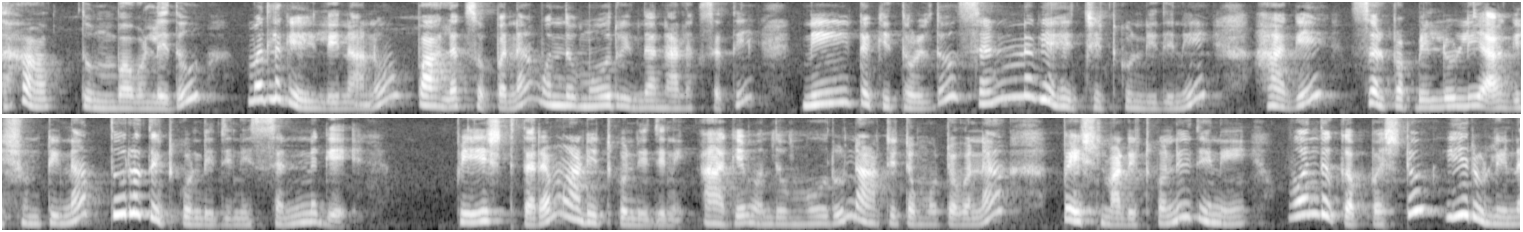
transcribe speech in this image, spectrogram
ಸಹ ತುಂಬ ಒಳ್ಳೆಯದು ಮೊದಲಿಗೆ ಇಲ್ಲಿ ನಾನು ಪಾಲಕ್ ಸೊಪ್ಪನ್ನು ಒಂದು ಮೂರರಿಂದ ನಾಲ್ಕು ಸತಿ ನೀಟಾಗಿ ತೊಳೆದು ಸಣ್ಣಗೆ ಹೆಚ್ಚಿಟ್ಕೊಂಡಿದ್ದೀನಿ. ಹಾಗೆ ಸ್ವಲ್ಪ ಬೆಳ್ಳುಳ್ಳಿ ಹಾಗೆ ಶುಂಠಿನ ತುರಿದಿಟ್ಕೊಂಡಿದ್ದೀನಿ ಸಣ್ಣಗೆ. ಪೇಸ್ಟ್ ಥರ ಮಾಡಿಟ್ಕೊಂಡಿದ್ದೀನಿ. ಹಾಗೆ ಒಂದು ಮೂರು ನಾಟಿ ಟೊಮೊಟೊವನ್ನು ಪೇಸ್ಟ್ ಮಾಡಿಟ್ಕೊಂಡಿದ್ದೀನಿ. ಒಂದು ಕಪ್ಪಷ್ಟು ಈರುಳ್ಳಿನ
